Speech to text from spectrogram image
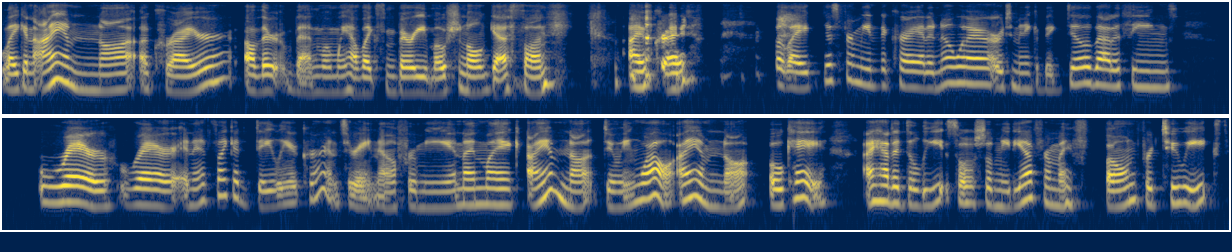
like and I am not a crier other than when we have like some very emotional guests on. I've cried. But like just for me to cry out of nowhere or to make a big deal about a things rare, rare. And it's like a daily occurrence right now for me. And I'm like, I am not doing well. I am not okay. I had to delete social media from my phone for two weeks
